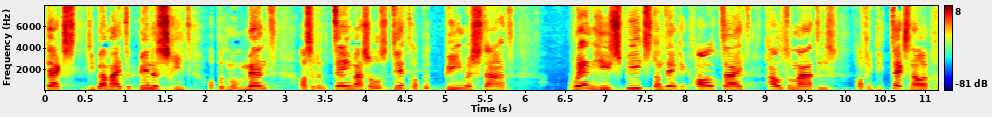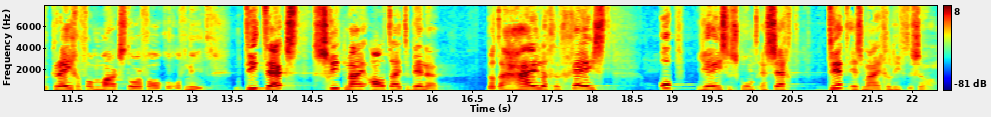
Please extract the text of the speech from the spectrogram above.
tekst die bij mij te binnen schiet op het moment als er een thema zoals dit op het beamer staat. when he speaks, dan denk ik altijd automatisch of ik die tekst nou heb gekregen van Mark Stoorvogel of niet. Die tekst schiet mij altijd te binnen. Dat de Heilige Geest op Jezus komt en zegt: Dit is mijn geliefde zoon.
